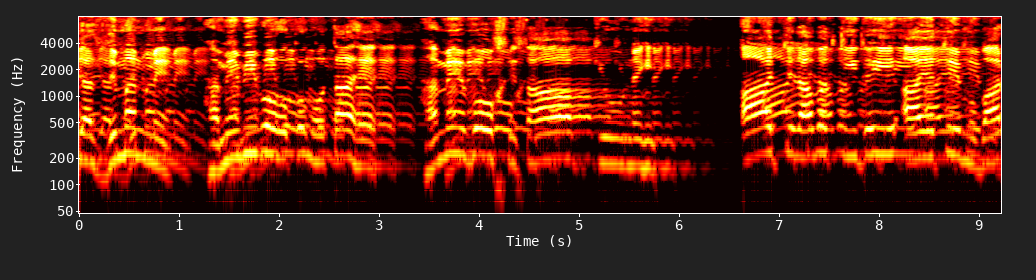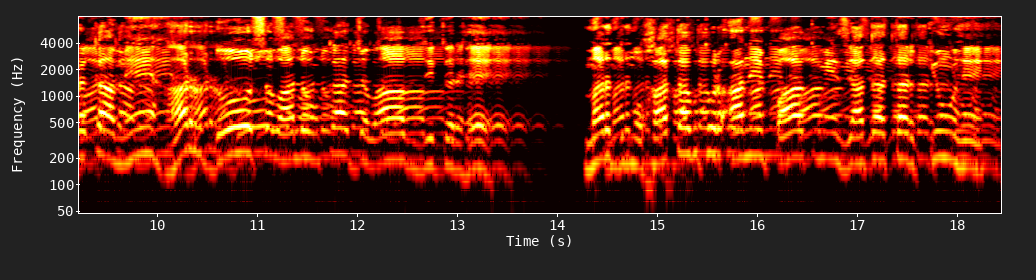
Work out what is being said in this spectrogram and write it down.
یا ضمن میں ہمیں بھی وہ حکم ہوتا ہے، ہمیں وہ خطاب کیوں نہیں؟ آج تلاوت کی گئی آیت مبارکہ میں ہر دو سوالوں کا جواب ذکر ہے۔ مرد مخاطب قرآن پاک میں زیادہ تر کیوں ہیں؟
